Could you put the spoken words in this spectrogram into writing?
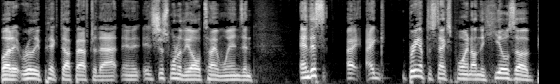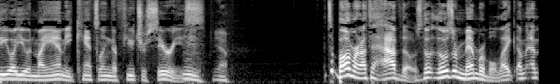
but it really picked up after that, and it, it's just one of the all-time wins. And and this, I, I bring up this next point on the heels of BYU and Miami canceling their future series. Yeah. It's a bummer not to have those. Th- those are memorable. Like, um, um,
